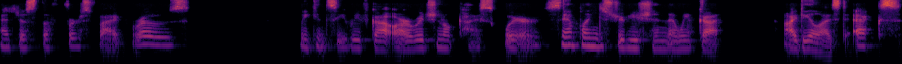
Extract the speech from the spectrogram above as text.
at just the first five rows, we can see we've got our original chi-square sampling distribution, then we've got idealized X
